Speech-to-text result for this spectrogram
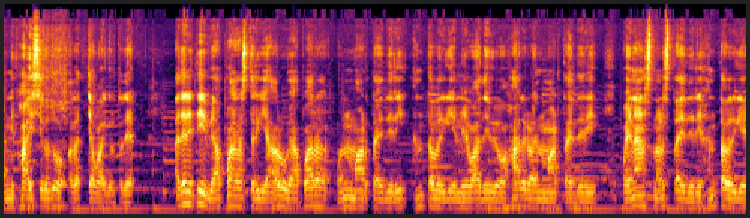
ನಿಭಾಯಿಸುವುದು ಅಗತ್ಯವಾಗಿರುತ್ತದೆ. ಅದೇ ರೀತಿ ವ್ಯಾಪಾರಸ್ಥರಿಗೆ ಯಾರು ವ್ಯಾಪಾರವನ್ನು ಮಾಡ್ತಾ ಇದ್ದೀರಿ, ಅಂಥವರಿಗೆ ಲೇವಾದಿ ವ್ಯವಹಾರಗಳನ್ನು ಮಾಡ್ತಾ ಇದ್ದೀರಿ ಫೈನಾನ್ಸ್ ನಡೆಸ್ತಾ ಇದ್ದೀರಿ, ಅಂಥವರಿಗೆ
